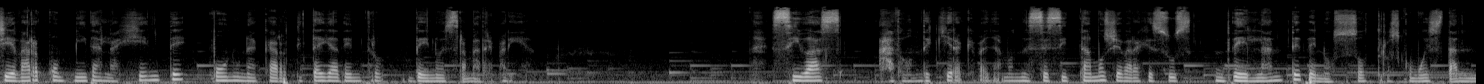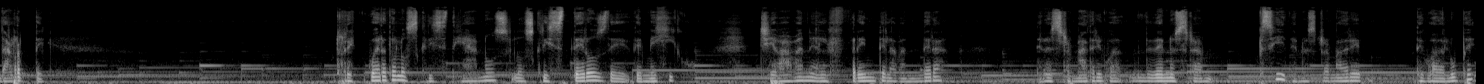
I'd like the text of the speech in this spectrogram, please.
llevar comida a la gente, pon una cartita ahí adentro de nuestra Madre María. Si vas a donde quiera que vayamos, necesitamos llevar a Jesús delante de nosotros como estandarte. Recuerdo los cristianos, los cristeros de, México, llevaban al frente la bandera de nuestra Madre, de nuestra sí, de nuestra Madre de Guadalupe,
